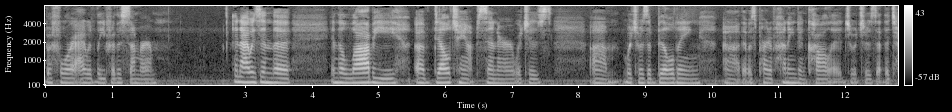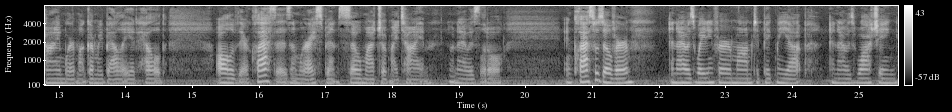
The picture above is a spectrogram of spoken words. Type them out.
before I would leave for the summer. And I was in the in the lobby of Delchamp Center, which is um, which was a building uh, that was part of Huntingdon College, which was at the time where Montgomery Ballet had held all of their classes and where I spent so much of my time when I was little. And class was over, and I was waiting for mom to pick me up, and I was watching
